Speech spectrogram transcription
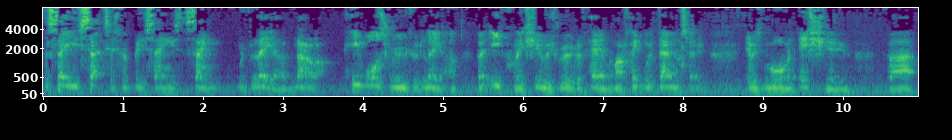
to say he's sexist would be saying he's the same with Leah. Now, he was rude with Leah, but equally she was rude with him. And I think with them two, it was more of an issue that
